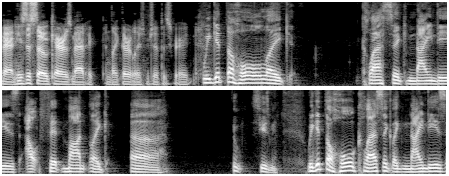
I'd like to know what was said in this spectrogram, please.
man, he's just so charismatic and like their relationship is great. we get the whole like classic 90s outfit mon like uh ooh, excuse me. We get the whole classic like '90s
